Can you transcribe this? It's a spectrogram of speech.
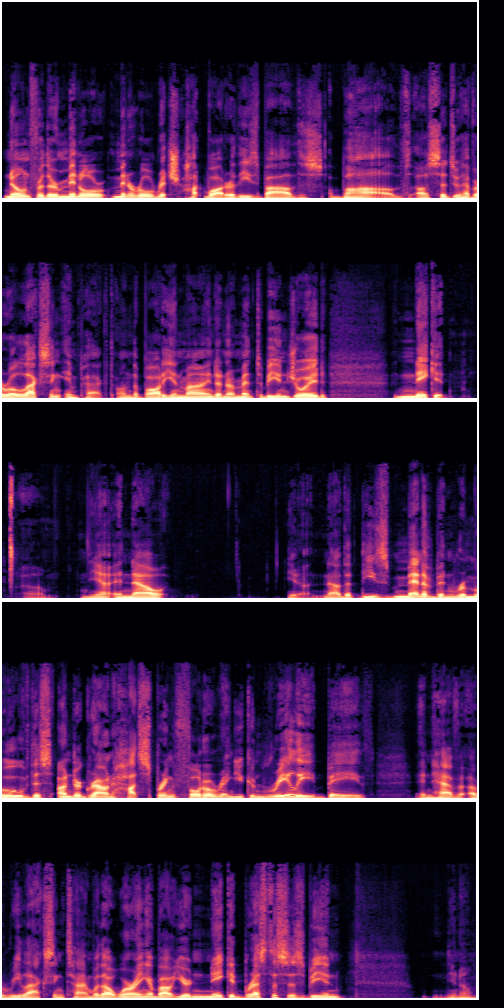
Known for their mineral mineral rich hot water, these baths baths are said to have a relaxing impact on the body and mind, and are meant to be enjoyed naked. Um, yeah, and now you know, now that these men have been removed, this underground hot spring photo ring, you can really bathe and have a relaxing time without worrying about your naked breastises being, you know,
